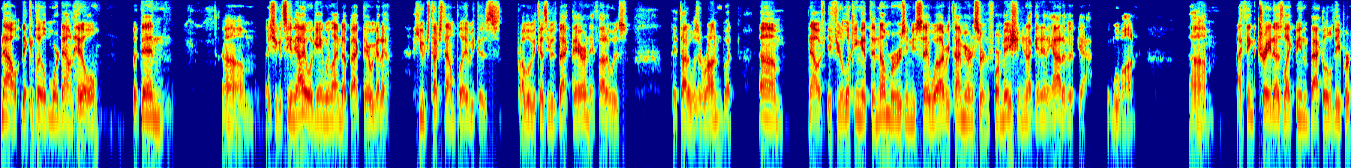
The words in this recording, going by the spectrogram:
now they can play a little more downhill, but then, um, as you can see in the Iowa game, we lined up back there. We got a, a huge touchdown play because probably because he was back there and they thought it was they thought it was a run. But um, now, if, if you're looking at the numbers and you say, well, every time you're in a certain formation, you're not getting anything out of it, yeah, move on. Um, I think Trey does like being back a little deeper.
